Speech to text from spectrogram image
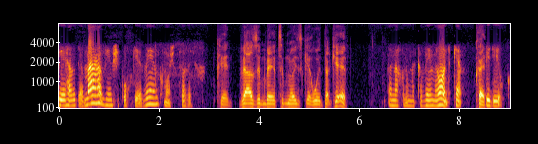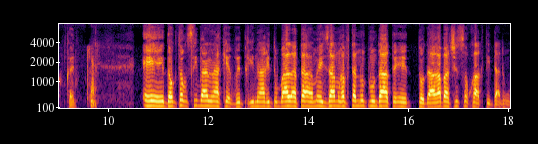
בהרדמה ועם שיכוך כאבים כמו שצריך. כן, ואז הם בעצם לא יזכרו את הכאב. אנחנו מקווים מאוד, כן, כן. בדיוק. כן. כן. אה, דוקטור סיוון לקר, וטרינרית ובעלת המיזם רפתנות מודעת, אה, תודה רבה ששוחחת איתנו.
